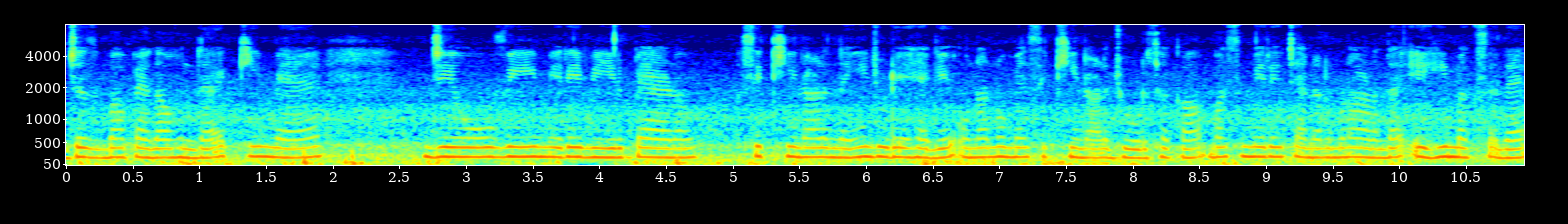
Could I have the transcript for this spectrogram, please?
ਜਜ਼ਬਾ ਪੈਦਾ ਹੁੰਦਾ ਹੈ ਕਿ ਮੈਂ, ਜੇ ਉਹ ਵੀ ਮੇਰੇ ਵੀਰ, ਭੈਣ ਸਿੱਖੀ ਨਾਲ ਨਹੀਂ ਜੁੜੇ ਹੈਗੇ, ਉਹਨਾਂ ਨੂੰ ਮੈਂ ਸਿੱਖੀ ਨਾਲ ਜੋੜ ਸਕਾਂ। ਬਸ ਮੇਰੇ ਚੈਨਲ ਬਣਾਉਣ ਦਾ ਇਹੀ ਮਕਸਦ ਹੈ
